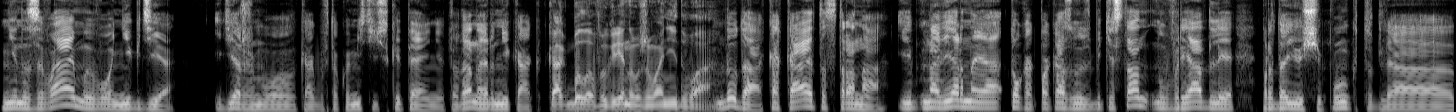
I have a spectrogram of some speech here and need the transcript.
не называем его нигде и держим его как бы в такой мистической тайне, тогда, наверное, никак. Как было в игре на выживании 2. Ну да, какая-то страна. И, наверное, то, как показан Узбекистан, ну, вряд ли продающий пункт для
